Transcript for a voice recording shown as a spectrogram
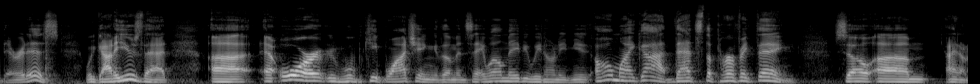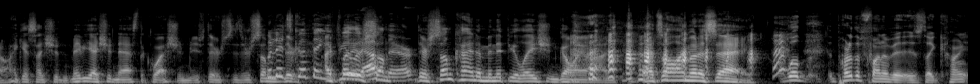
there it is. We got to use that, uh, or we'll keep watching them and say, well, maybe we don't need music. Oh my God, that's the perfect thing. So um, I don't know. I guess I shouldn't. Maybe I shouldn't ask the question. If there's, is there some? But it's there- good that you I put feel it there's out some, there. There's some kind of manipulation going on. That's all I'm going to say. well part of the fun of it is like trying,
